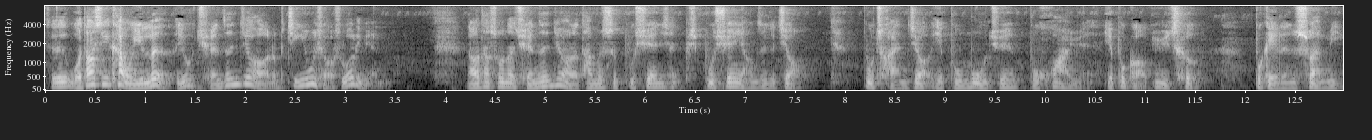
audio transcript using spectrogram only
这个我当时一看，我一愣，哎呦，全真教那不金庸小说里面的然后他说呢，全真教呢，他们是不宣不宣扬这个教，不传教，也不募捐，不化缘，也不搞预测，不给人算命。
